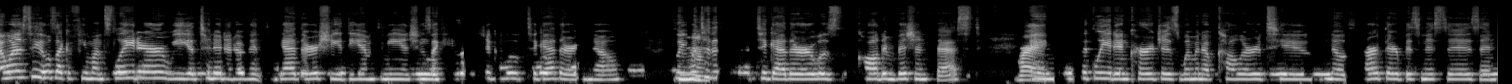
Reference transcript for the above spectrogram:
i want to say it was like a few months later we attended an event together she dm'd me and she was like hey, we should go together you know so we went to this event together it was called envision fest Right. and basically it encourages women of color to you know start their businesses and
